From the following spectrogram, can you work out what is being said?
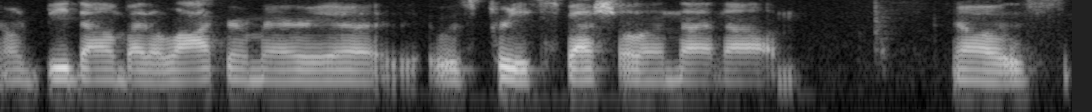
you know be down by the locker room area, it was pretty special. And then um, you know I was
